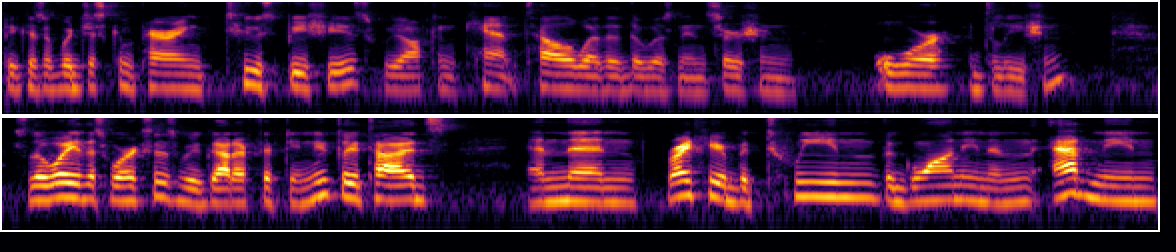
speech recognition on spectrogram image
because if we're just comparing two species, we often can't tell whether there was an insertion or a deletion. So the way this works is we've got our 15 nucleotides, and then right here between the guanine and adenine,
